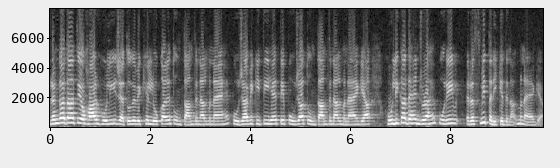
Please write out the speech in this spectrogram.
ਰੰਗਾਂ ਦਾ ਤਿਉਹਾਰ ਹੋਲੀ ਜੈਤੋ ਦੇ ਵਿਖੇ ਲੋਕਾਂ ਨੇ ਧੂਮਧਾਮ ਦੇ ਨਾਲ ਮਨਾਇਆ ਹੈ। ਪੂਜਾ ਵੀ ਕੀਤੀ ਹੈ ਤੇ ਪੂਜਾ ਧੂਮਧਾਮ ਦੇ ਨਾਲ ਮਨਾਇਆ ਗਿਆ। ਹੋਲਿਕਾ ਦਹਨ ਜਿਹੜਾ ਹੈ, ਪੂਰੀ ਰਸਮੀ ਤਰੀਕੇ ਦੇ ਨਾਲ ਮਨਾਇਆ ਗਿਆ।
